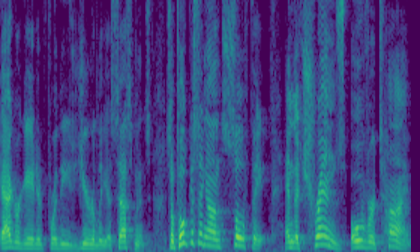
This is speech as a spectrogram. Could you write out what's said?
aggregated for these yearly assessments. So focusing on sulfate and the trends over time.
